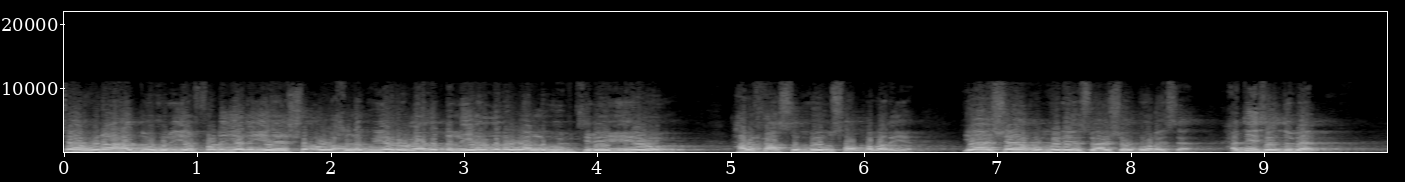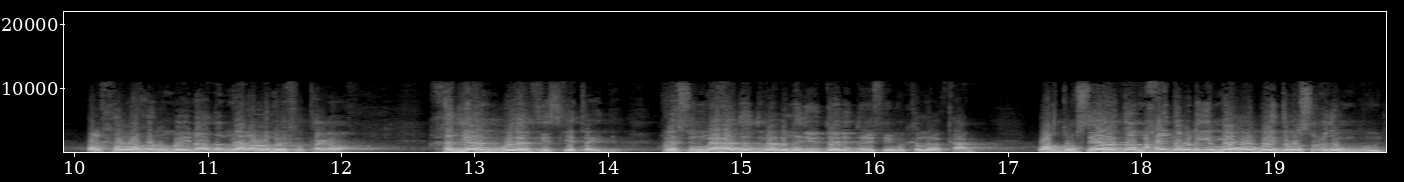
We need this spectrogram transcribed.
sheekuna hadduu huliyo fadh yar yeesho oo wax lagu yar ogaado dhallinyaradana waa lagu ibtileeyeyo halkaasunbay u soo qabanaya. Yaa sheekhu mariya su'aasha ugu horeysa xadiida dubaab bal ka waran unbay yidhahdaan meel alla meeshu tagaba. Khadyaan bu wadaadkii iska taagde markaasuu ma hada dubaab aladi yudaariduni fi makala makaan war duqsiya hadda maxay daba dhigay? Meel walbay daba socdo un buuli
